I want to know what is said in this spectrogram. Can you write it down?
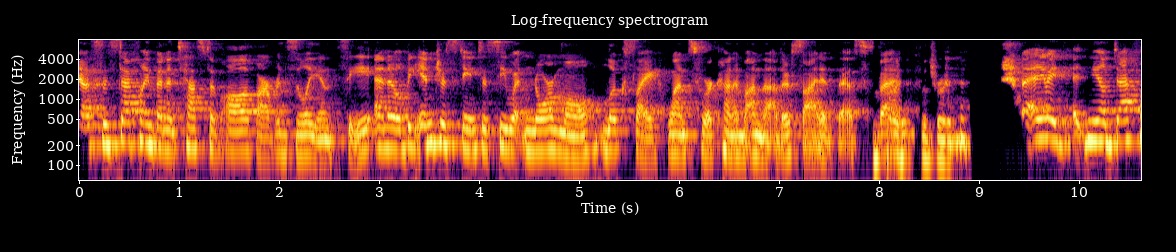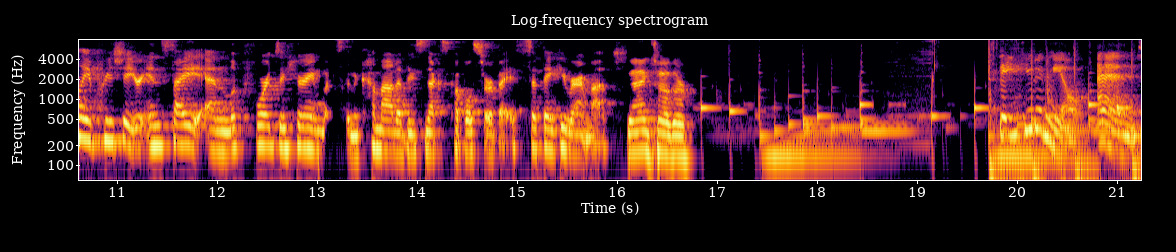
Yes, it's definitely been a test of all of our resiliency. And it'll be interesting to see what normal looks like once we're kind of on the other side of this. But that's right. But anyway, Neil, definitely appreciate your insight and look forward to hearing what's going to come out of these next couple surveys. So thank you very much. Thanks, Heather. Thank you to Neil, and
